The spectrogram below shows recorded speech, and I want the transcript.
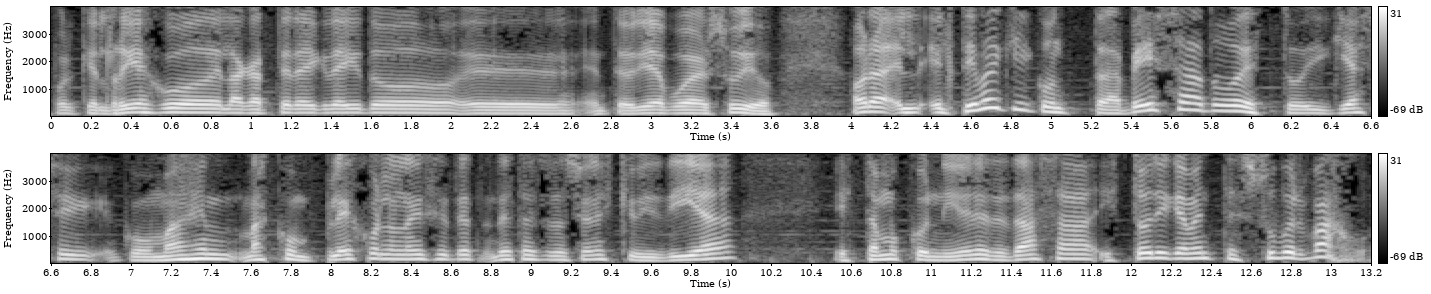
porque el riesgo de la cartera de crédito eh, en teoría puede haber subido. Ahora, el, tema que contrapesa todo esto y que hace como más, más complejo el análisis de, de esta situación es que hoy día estamos con niveles de tasa históricamente súper bajos.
